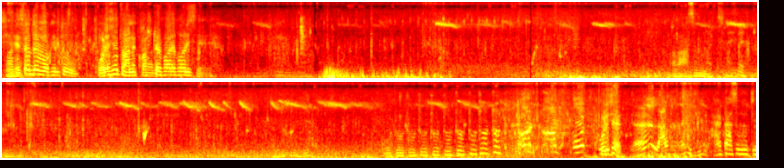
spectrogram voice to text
ছেড়ে তো দেবো কিন্তু পড়েছে তো অনেক কষ্টের পরে পড়েছে বাবা মনে পড়েছে হ্যাঁ লাল একটা আসে মনে হচ্ছে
